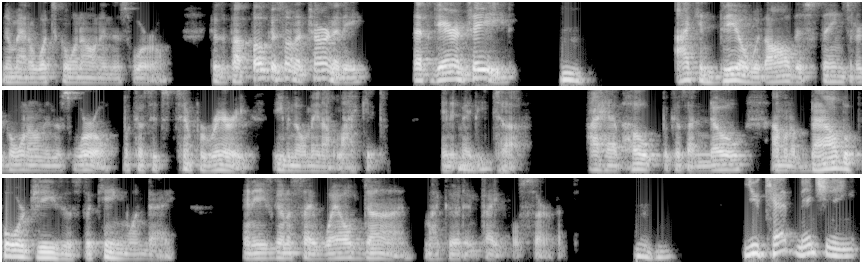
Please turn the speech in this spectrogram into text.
no matter what's going on in this world. Because if I focus on eternity, that's guaranteed. Mm. I can deal with all these things that are going on in this world because it's temporary, even though I may not like it and it may be tough. I have hope because I know I'm going to bow before Jesus, the King, one day. And he's going to say, Well done, my good and faithful servant. Mm-hmm. You kept mentioning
